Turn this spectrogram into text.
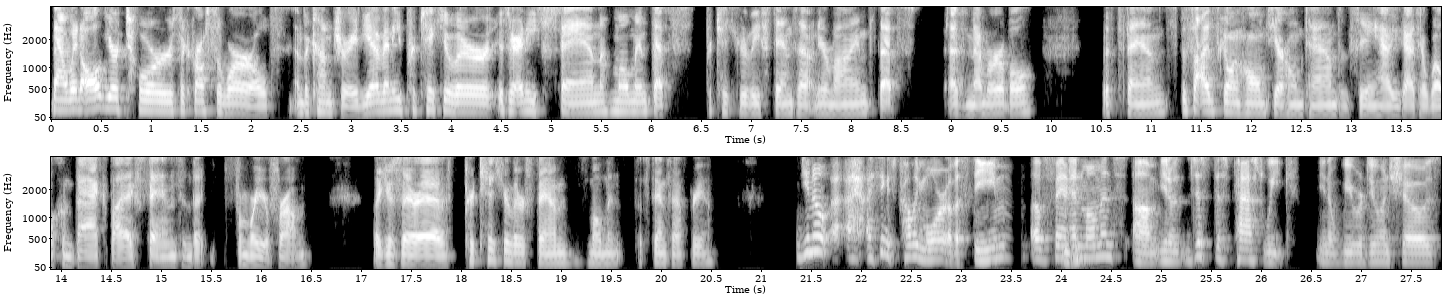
Now, in all your tours across the world and the country, do you have any particular, is there any fan moment that's particularly stands out in your mind that's as memorable with fans, besides going home to your hometowns and seeing how you guys are welcomed back by fans the from where you're from? Like, is there a particular fan moment that stands out for you? you know I, think it's probably more of a theme of fan Mhm. moments um you know just this past week you know we were doing shows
